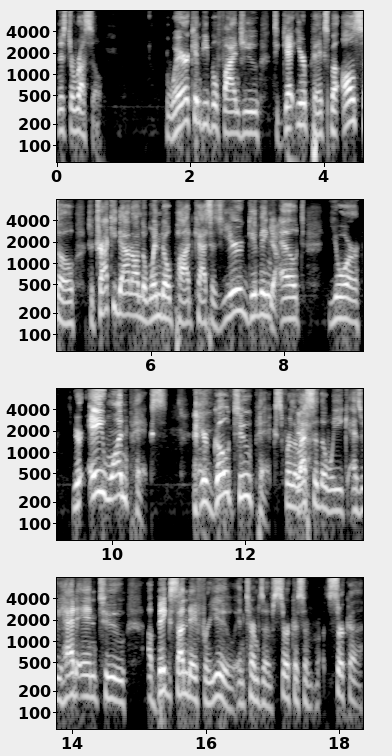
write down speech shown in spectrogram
Mr. Russell, where can people find you to get your picks, but also to track you down on the window podcast as you're giving yeah. out your your A1 picks your go-to picks for the yeah. rest of the week as we head into a big Sunday for you in terms of circa circa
